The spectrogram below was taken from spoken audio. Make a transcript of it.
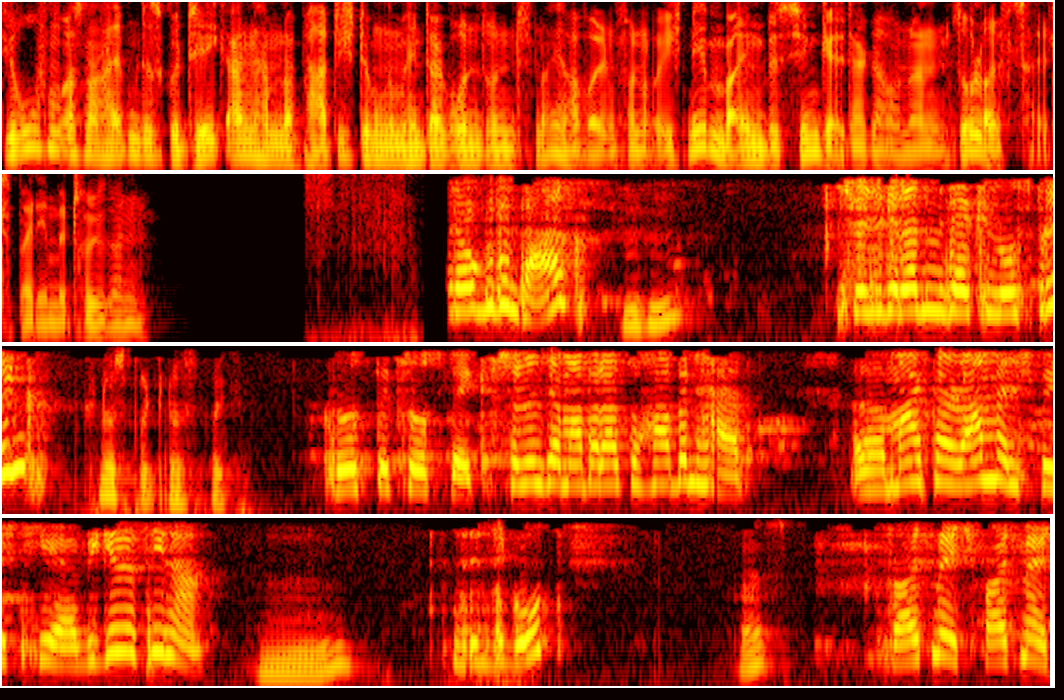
Die rufen aus einer halben Diskothek an, haben eine Partystimmung im Hintergrund und, naja, wollen von euch nebenbei ein bisschen Geld ergaunern. So läuft's halt bei den Betrügern. Hallo, guten Tag. Mhm. Ich spreche gerade mit Herrn Knusprig. Knusprig, knusprig. Knusprig, Knusprig. Schön, Sie am Apparat zu haben, Herr. Äh, Martha Rammel spricht hier. Wie geht es Ihnen? Mhm. Sind Sie gut? Was? Freut mich, freut mich.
